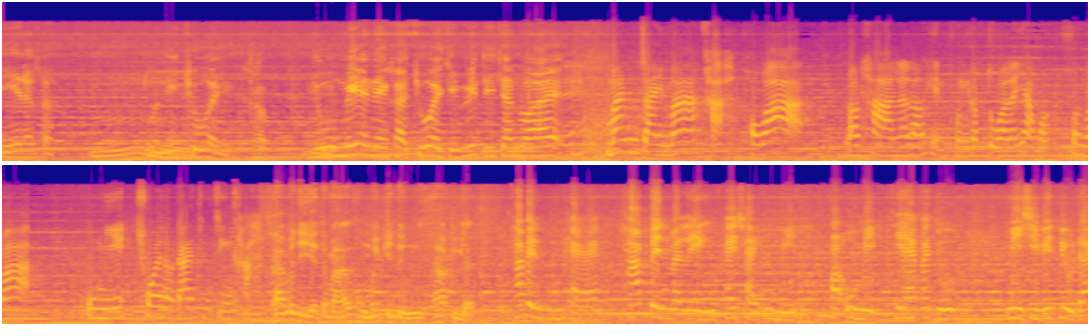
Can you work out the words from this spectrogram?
นี้แล้วค่ะอืมตัวนี้ช่วยครับยูมิเนี่ยค่ะ ช่วยชีวิตดิฉันไว้ มั่นใจมากค่ะ เพราะว่าเราทานแล้วเราเห็นผลกับตัวและอยากบอกทุกคนว่าอูมิช่วยเราได้จริง ๆ ค่ะ ถ้าไม่ดีอาตมาก็คงไม่กินถึงห้าปีอะ ถ้าเป็นภูมิแพ้ ถ้าเป็นมะเร็งให้ใช้อูมิ เพราะอูมิที่ให้ประจุมีชีวิตอยู่ได้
